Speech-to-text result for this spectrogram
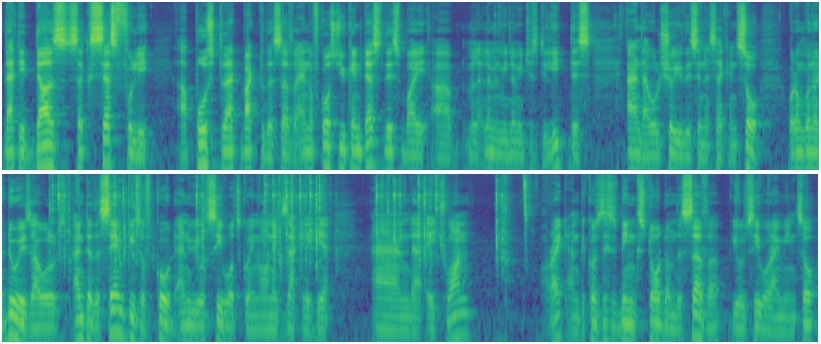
that it does successfully uh, post that back to the server. And of course you can test this by uh, let me let me just delete this and I will show you this in a second. So what I'm going to do is I will enter the same piece of code and we will see what's going on exactly here. And uh, h1 all right and because this is being stored on the server you'll see what I mean. So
